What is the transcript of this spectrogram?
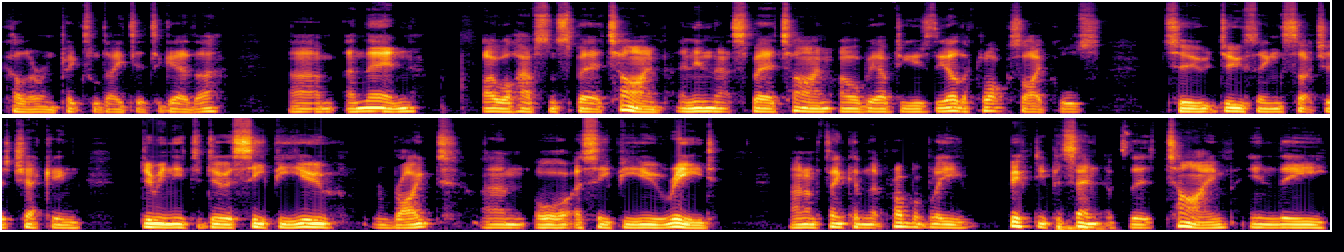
color and pixel data together. Um, and then I will have some spare time. And in that spare time, I will be able to use the other clock cycles to do things such as checking, do we need to do a CPU write um, or a CPU read. And I'm thinking that probably 50% of the time in the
